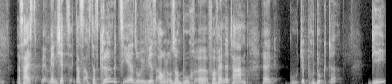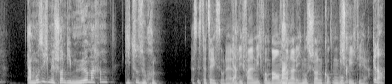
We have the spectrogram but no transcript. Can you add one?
Nicht. Das heißt, wenn ich jetzt das auf das Grillen beziehe, so wie wir es auch in unserem Buch äh, verwendet haben, äh, gute Produkte, die, da muss ich mir schon die Mühe machen, die zu suchen. Das ist tatsächlich so, ne? Also ja. Also die fallen nicht vom Baum, Nein. sondern ich muss schon gucken, wo kriege ich die her. Genau.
